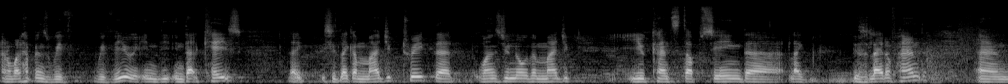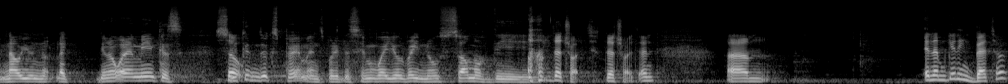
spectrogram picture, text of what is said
and what happens with, with you in, the, in that case? Like, is it like a magic trick that once you know the magic, you can't stop seeing the like the sleight of hand, and now you know, like you know what I mean? Because so, you can do experiments, but in the same way, you already know some of the. that's right. That's right. And um, and I'm getting better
